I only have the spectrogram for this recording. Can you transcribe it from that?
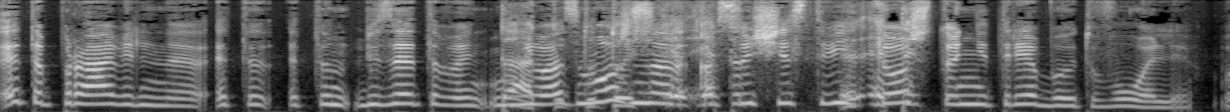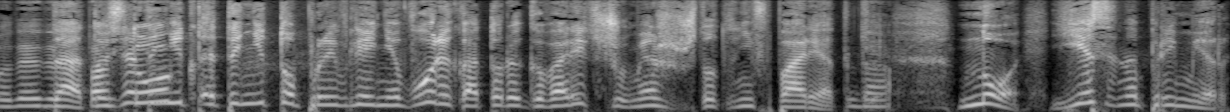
это правильно. Это, это без этого да, невозможно то, то, то осуществить это, то, что не требует воли. Вот этот да, поток... то есть это не, это не то проявление воли, которое говорит, что у меня что-то не в порядке. Да. Но если, например,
